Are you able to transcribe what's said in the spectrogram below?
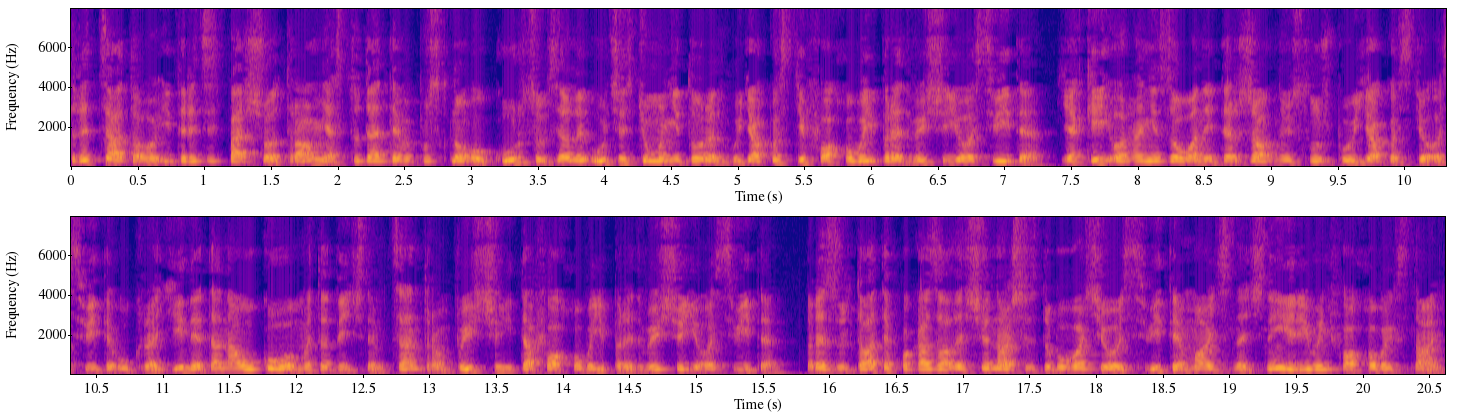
30 і 31 травня студенти випускного курсу взяли участь у моніторингу якості фахової передвищої освіти, який організований Державною службою якості освіти України та науково-методичним центром вищої та фахової передвищої освіти. Результати показали, що наші здобувачі освіти мають значний рівень фахових знань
